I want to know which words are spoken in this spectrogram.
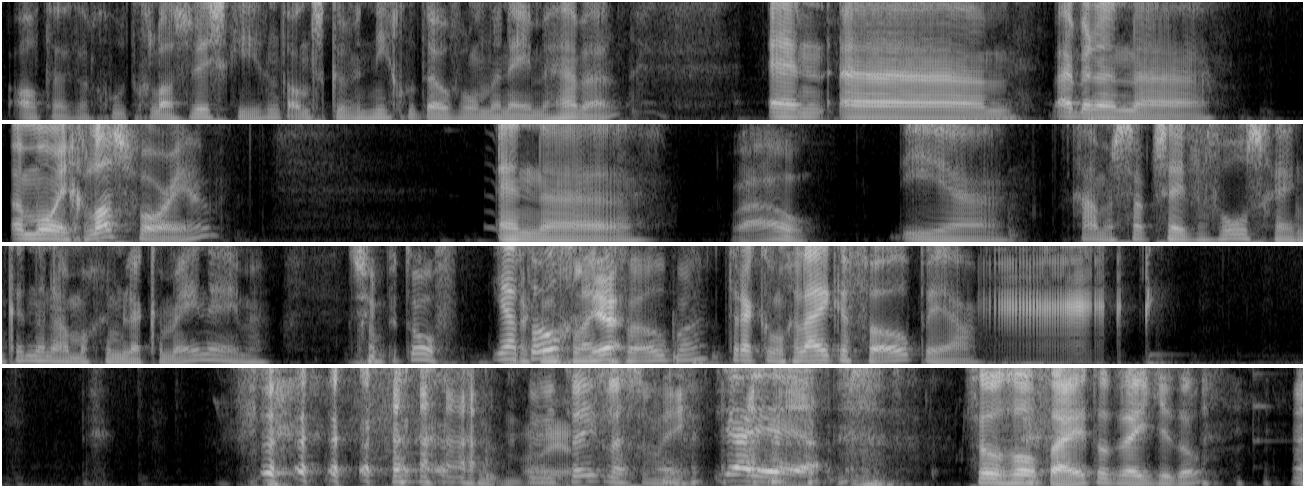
altijd een goed glas whisky. Want anders kunnen we het niet goed over ondernemen hebben. En ehm, wij hebben een, eh, een mooi glas voor je. En eh, Wauw, die eh, gaan we straks even vol schenken. En daarna mag je hem lekker meenemen. super tof. Ja, Trek hem toch? gelijk Ja. even open. Trek hem gelijk even open, ja. Heb je twee flessen mee? Ja, ja, ja. Zoals altijd, dat weet je toch?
